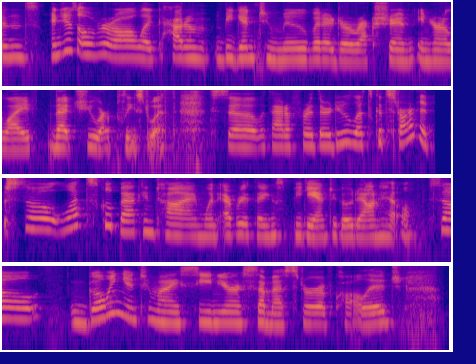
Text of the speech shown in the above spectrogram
and just overall like how to begin to move in a direction in your life that you are pleased with. So, without a further ado, let's get started. So, let's go back in time when everything began to go downhill. So, going into my senior semester of college,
